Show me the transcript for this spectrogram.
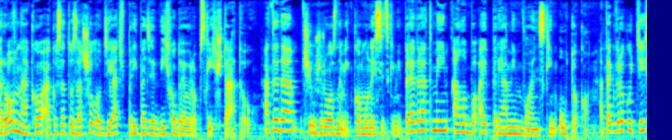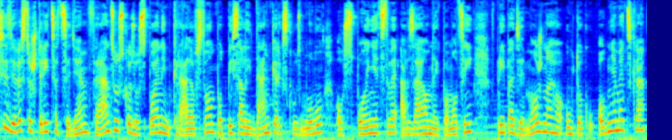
rovnako ako sa to začalo diať v prípade východoeurópskych štátov. A teda či už rôznymi komunistickými prevratmi, ale alebo aj priamým vojenským útokom. A tak v roku 1947 Francúzsko so Spojeným kráľovstvom podpísali Dunkerskú zmluvu o spojenectve a vzájomnej pomoci v prípade možného útoku od Nemecka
